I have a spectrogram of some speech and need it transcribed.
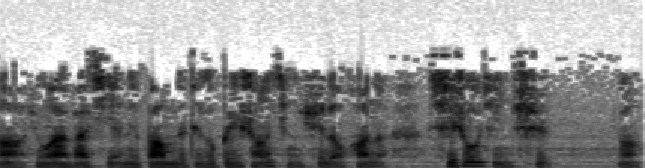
啊，用阿帕奇眼泪把我们的这个悲伤情绪的话呢吸收进去啊。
